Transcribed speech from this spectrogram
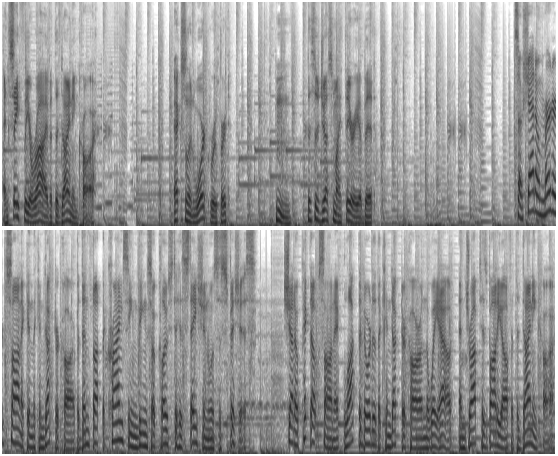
and safely arrive at the dining car. Excellent work, Rupert. Hmm, this adjusts my theory a bit. So Shadow murdered Sonic in the conductor car, but then thought the crime scene being so close to his station was suspicious. Shadow picked up Sonic, locked the door to the conductor car on the way out, and dropped his body off at the dining car.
